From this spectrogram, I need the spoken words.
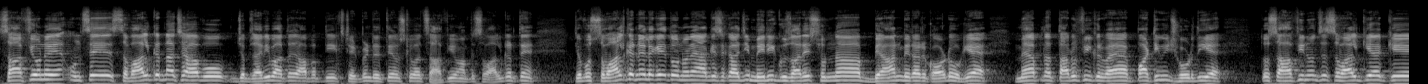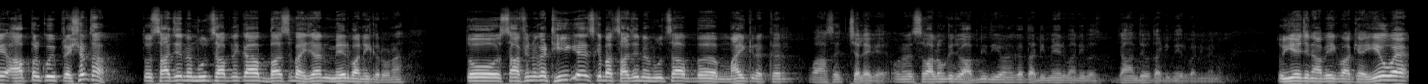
सहाफ़ियों ने उनसे सवाल करना चाहा, वो जब जारी बात है, आप अपनी एक स्टेटमेंट देते हैं, उसके बाद सहाफ़ी वहाँ पर सवाल करते हैं। जब वो सवाल करने लगे तो उन्होंने आगे से कहा, जी, मेरी गुजारिश सुनना बयान मेरा रिकॉर्ड हो गया है। मैं अपना तारुफ ही करवाया, पार्टी भी छोड़ दी है। तो सहाफ़ी ने उनसे सवाल किया कि आप पर कोई प्रेशर था? तो साजिद महमूद साहब ने कहा, बस भाईजान, मेहरबानी करो ना। तो साफ़ी ने कहा, ठीक है। इसके बाद साजिद महमूद साहब माइक रख कर वहाँ से चले गए। उन्होंने सवालों के जवाब नहीं दिया उन्होंने कहा मेहरबानी, बस जान दो मेहरबानी मैंने। तो ये जनाब, एक वाक़ ये हुआ है।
